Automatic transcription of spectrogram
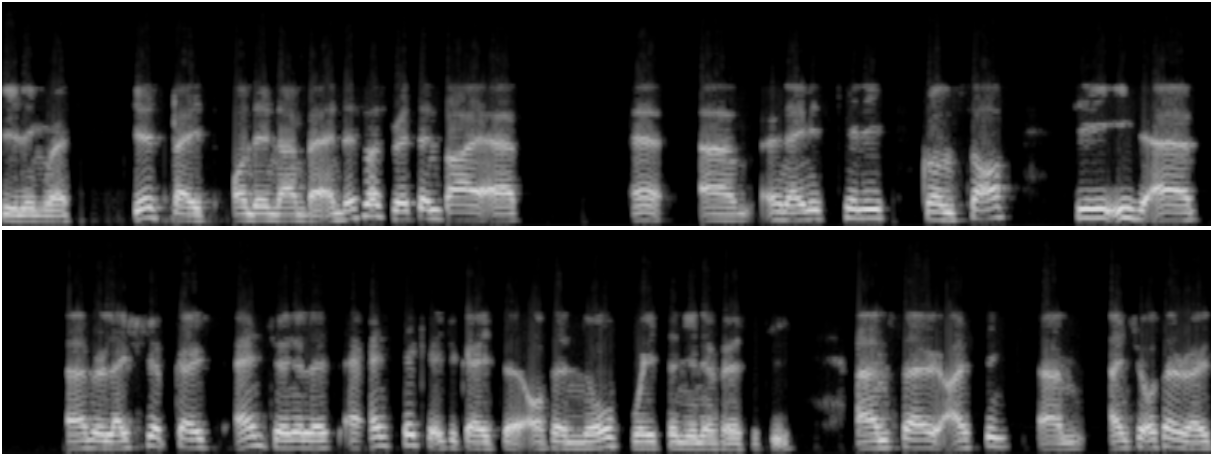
dealing with just based on their number. And this was written by uh, uh, um, her name is Kelly Gonsalves. She is a, a, relationship coach and journalist and sex educator of the Northwestern University. Um, so I think, um, and she also wrote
